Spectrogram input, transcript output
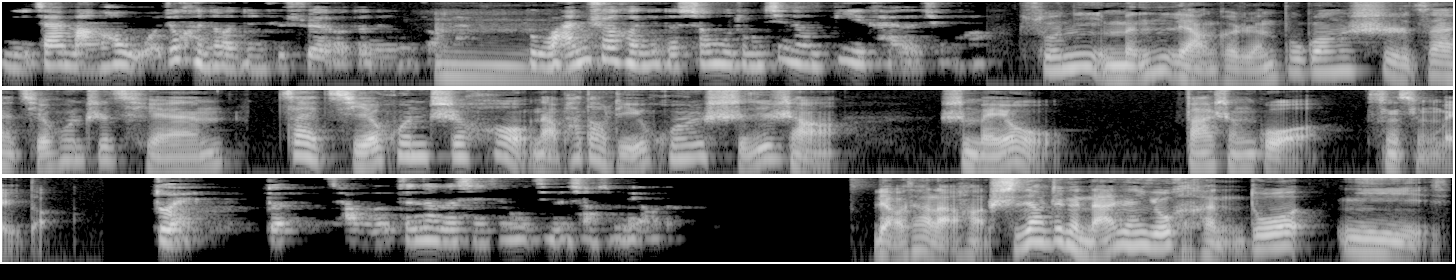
你在忙后我就很早进去睡了的那种状态，就完全和你的生物钟尽量避开的情况。所以你们两个人不光是在结婚之前，在结婚之后，哪怕到离婚，实际上是没有发生过性行为的。对对，差不多，真正的性行为基本上是没有的。聊下来哈，实际上这个男人有很多你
